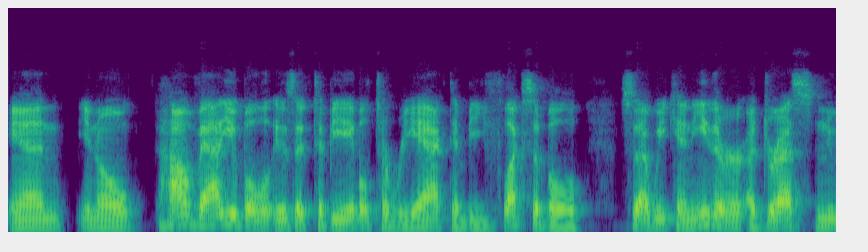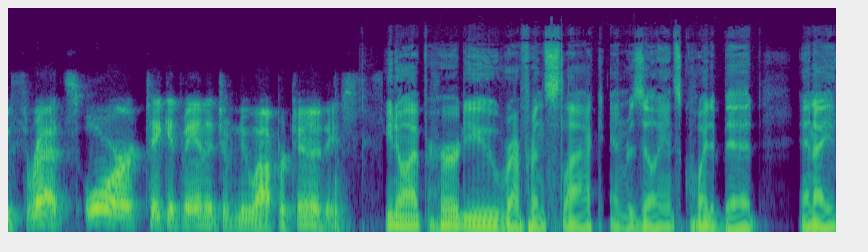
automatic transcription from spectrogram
And, you know, how valuable is it to be able to react and be flexible so that we can either address new threats or take advantage of new opportunities? You know, I've heard you reference Slack and resilience quite a bit. And I,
